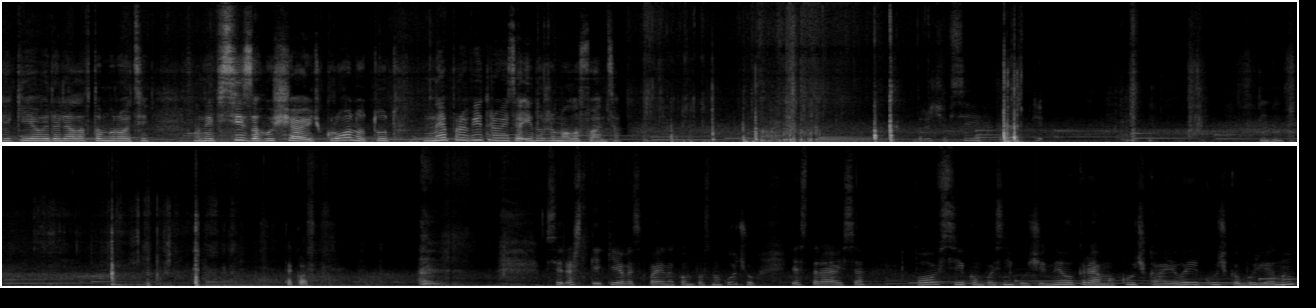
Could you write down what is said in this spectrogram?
який я видаляла в тому році. Вони всі загущають крону, тут не провітрюється і дуже мало сонця. Рештки. Угу. Так от. Всі рештки, які я висипаю на компостну кучу, я стараюся по всій компостній кучі. Не окремо кучка айви, кучка бур'яну.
